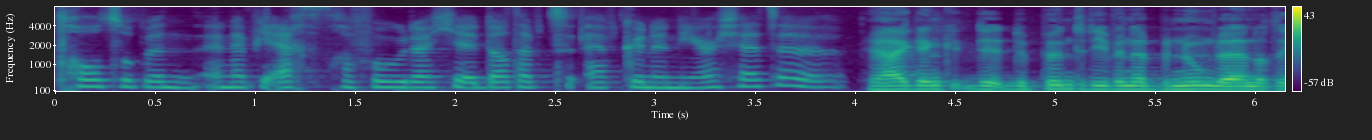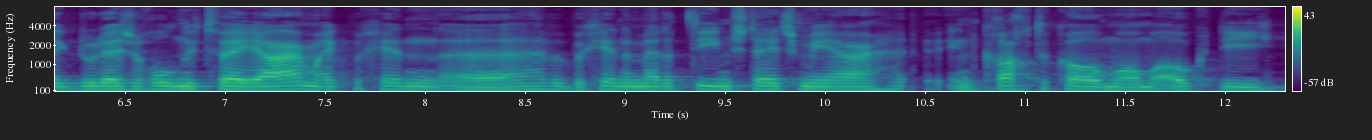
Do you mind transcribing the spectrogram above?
trots op en, en heb je echt het gevoel dat je dat hebt, hebt kunnen neerzetten? Ja, ik denk de, de punten die we net benoemden, en dat ik doe deze rol nu twee jaar, maar ik begin, uh, we beginnen met het team steeds meer in kracht te komen om ook die,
